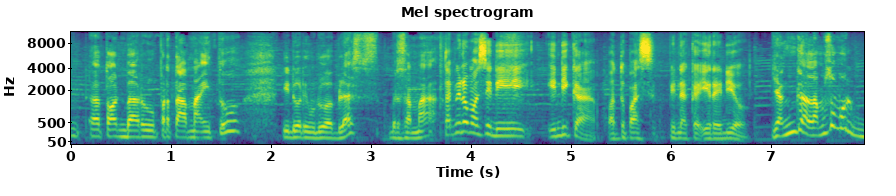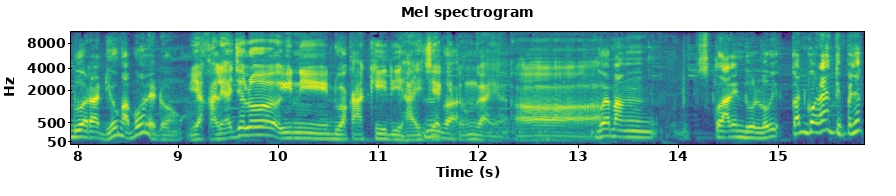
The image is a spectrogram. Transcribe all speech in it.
eh, tahun baru pertama itu di 2012 bersama Tapi lo masih di Indika waktu pas pindah ke iRadio. Ya enggak masa mau dua radio nggak boleh dong. Ya kali aja lo ini dua kaki di hijack Enggak. gitu enggak ya? Oh. Gue emang kelarin dulu. Kan gue orang tipenya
